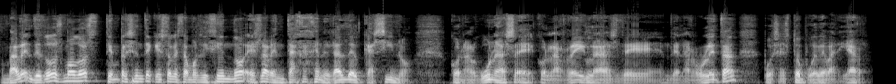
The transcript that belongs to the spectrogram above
¿Vale? De todos modos, ten presente que esto que estamos diciendo es la ventaja general del casino. Con algunas, eh, con las reglas de, de la ruleta, pues esto puede variar.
